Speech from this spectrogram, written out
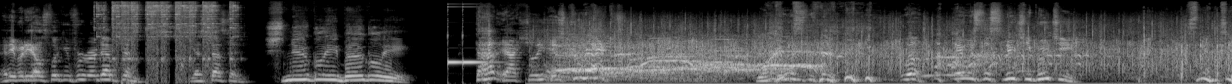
Anybody else looking for redemption? Yes, Dustin. Schnoogly boogly. That actually is correct. What? Well, it was the Snoochie Boochie. Snitchy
